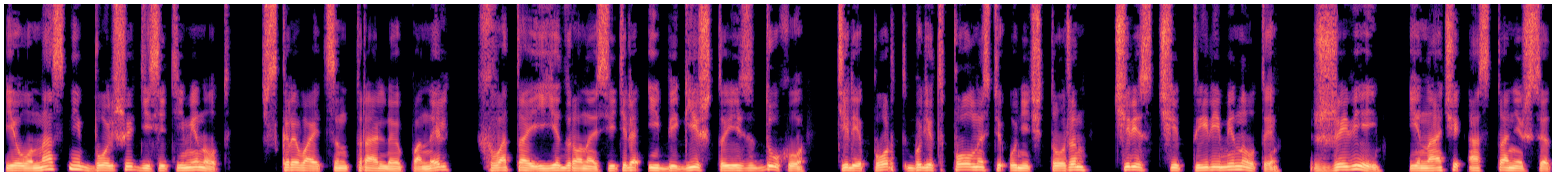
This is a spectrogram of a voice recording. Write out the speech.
и у нас не больше десяти минут. Вскрывай центральную панель, хватай ядро носителя и беги, что есть духу. Телепорт будет полностью уничтожен через четыре минуты. Живей, иначе останешься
